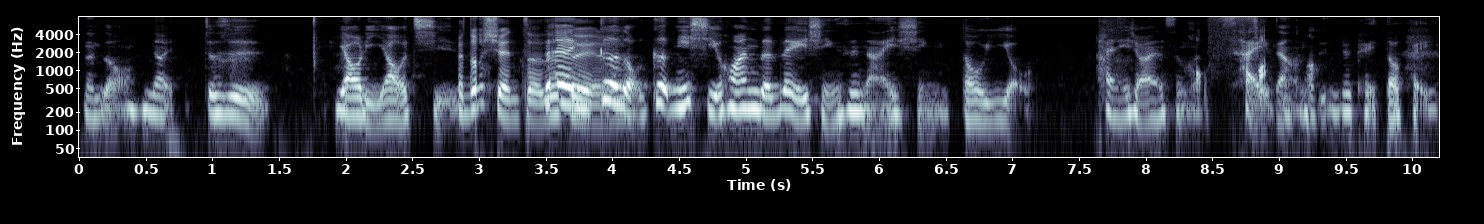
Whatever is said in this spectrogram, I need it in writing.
那种，那就是妖里妖气，很多选择对各种各你喜欢的类型是哪一型都有，看你喜欢什么菜这样子，你就可以都可以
